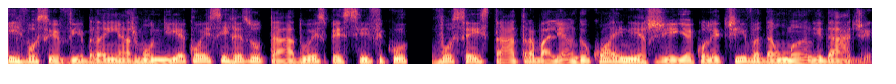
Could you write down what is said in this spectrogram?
e você vibra em harmonia com esse resultado específico, você está trabalhando com a energia coletiva da humanidade.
